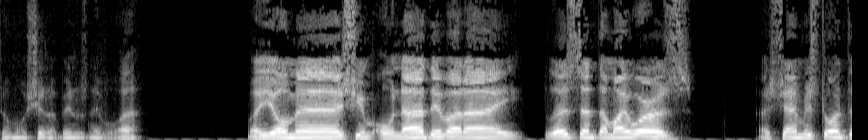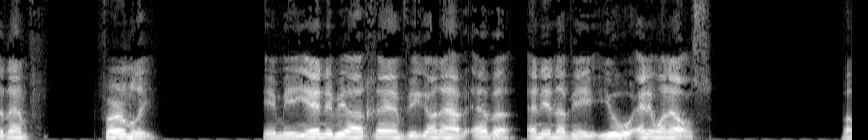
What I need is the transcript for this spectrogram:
to Moshe Rabbeinu's Nevu'ah. Shim'ona. Listen to my words. Hashem is talking to them f- firmly. If you're going to have ever any Navi, you or anyone else, I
